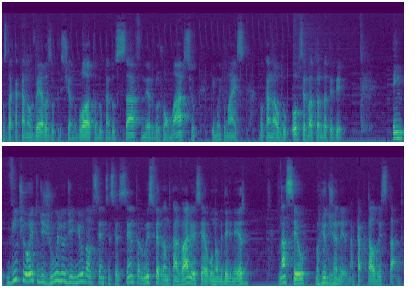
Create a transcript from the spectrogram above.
os da Cacá Novelas, do Cristiano Blota, do Cadu Safner, do João Márcio e muito mais no canal do Observatório da TV. Em 28 de julho de 1960, Luiz Fernando Carvalho, esse é o nome dele mesmo, nasceu no Rio de Janeiro, na capital do estado,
